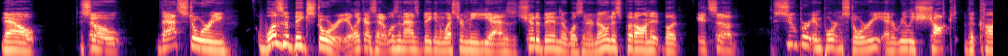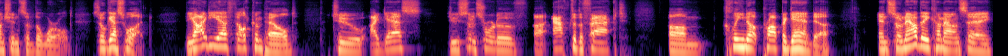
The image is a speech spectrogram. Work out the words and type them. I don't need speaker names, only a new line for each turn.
Now, so that story was a big story. Like I said, it wasn't as big in Western media as it should have been. There wasn't an onus put on it, but it's a super important story and it really shocked the conscience of the world. So, guess what? The IDF felt compelled to, I guess, do some sort of uh, after the fact um, clean up propaganda. And so now they come out and say,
